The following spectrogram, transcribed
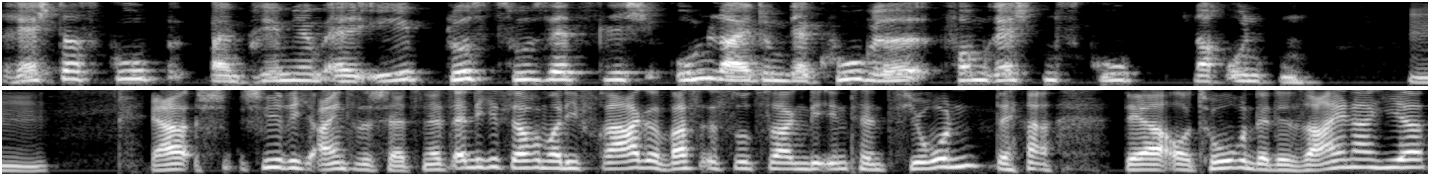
rechter Scoop beim Premium LE plus zusätzlich Umleitung der Kugel vom rechten Scoop nach unten. Mhm. Ja, sch schwierig einzuschätzen. Letztendlich ist ja auch immer die Frage, was ist sozusagen die Intention der, der Autoren, der Designer hier?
